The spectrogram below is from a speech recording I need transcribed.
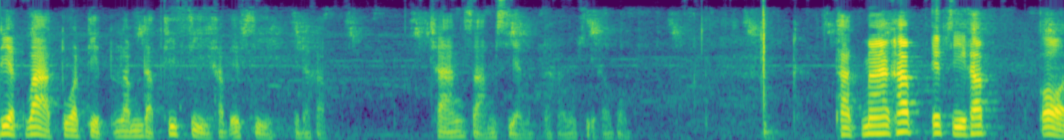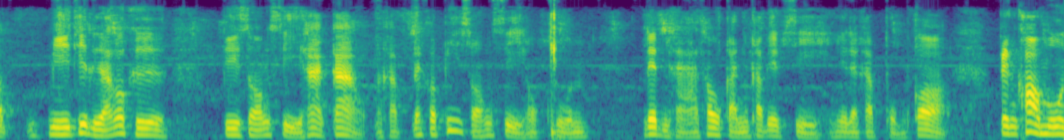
เรียกว่าตัวติดลำดับที่ 4 ครับ FC นี่นะครับ ช้างสามเสียนนะครับ FC ครับผมถัดมาครับ FC ครับ ก็มีที่เหลือก็คือปี 2459 นะครับ และก็ปี 2460 เล่นหาเท่ากันครับ FC นี่นะครับ ผมก็เป็นข้อมูล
